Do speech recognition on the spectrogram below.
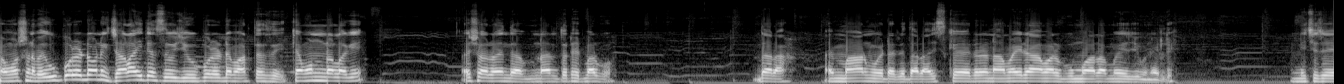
সমস্যা না ভাই উপরেটা অনেক জ্বালাইতেছে, ওই যে উপরেটা মারতেছে, কেমনটা লাগে? ওই সর নাহলে তো হেড মারবো। দাঁড়া, আমি মারবো এটারে দাঁড়া এটারে নামাইরা আমার ঘুম আরাম হয়ে নাহলে। নিচে যাই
